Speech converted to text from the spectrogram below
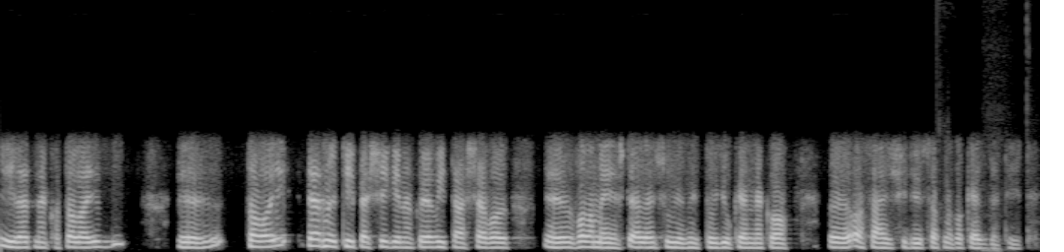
életnek, a talaj talaj termőképességének a javításával valamelyest ellensúlyozni tudjuk ennek a asszályos időszaknak a kezdetét.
